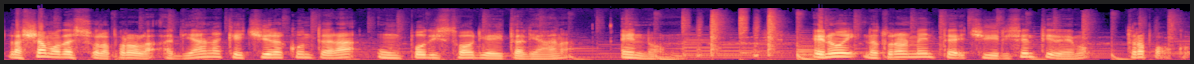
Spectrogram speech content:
Lasciamo adesso la parola a Diana che ci racconterà un po' di storia italiana e non. E noi naturalmente ci risentiremo tra poco.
